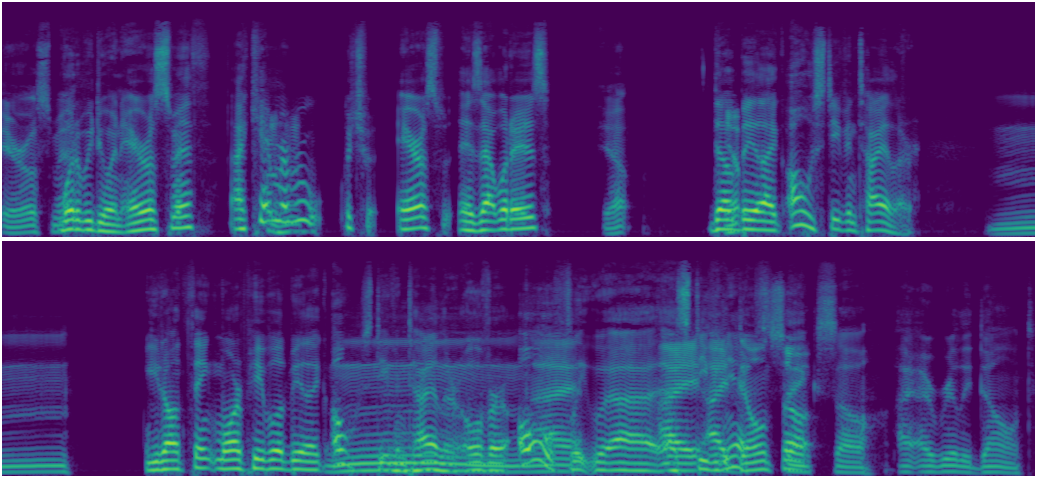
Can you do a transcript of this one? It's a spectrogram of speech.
Aerosmith. what are we doing? Aerosmith? I can't Mhm. remember which one- Aerosmith. Is that what it is? Yep. They'll Yep. be like, oh, Steven Tyler. Mm, You don't think more people would be like, oh, Steven Tyler over, Mm, oh, I- Fleetwood, uh, uh, I, Stevie I Nicks. don't So- think so. I, I really don't.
